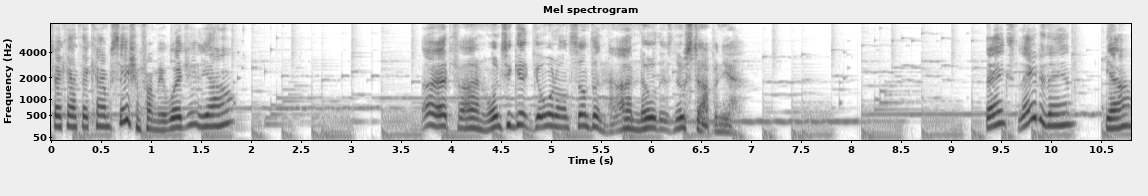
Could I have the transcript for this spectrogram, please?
Check out that conversation for me, would you, y'all? Alright, fine. Once you get going on something, I know there's no stopping you. Thanks. Later then. Yeah.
